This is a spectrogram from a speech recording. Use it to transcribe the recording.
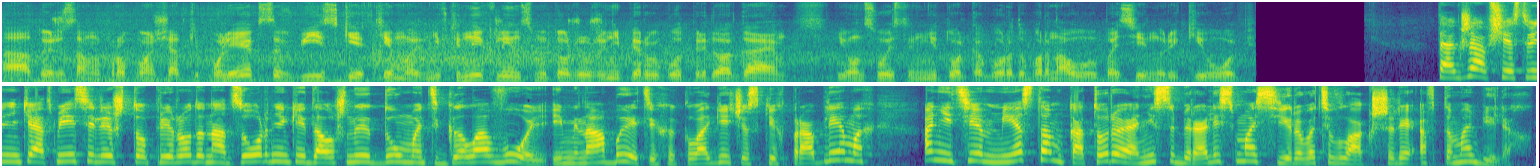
а, той же самой проплощадки Полиэкса в Бийске. Тема нефтяных линз мы тоже уже не первый год предлагаем, и он свойственен не только городу Барнаулу, бассейну реки Обь. Также общественники отметили, что природонадзорники должны думать головой именно об этих экологических проблемах, а не тем местом, которое они собирались массировать в luxury автомобилях.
